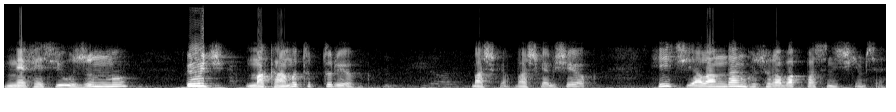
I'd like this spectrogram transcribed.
nefesi uzun mu? Üç, makamı tutturuyor mu? Başka, başka bir şey yok. Hiç yalandan kusura bakmasın hiç kimse.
